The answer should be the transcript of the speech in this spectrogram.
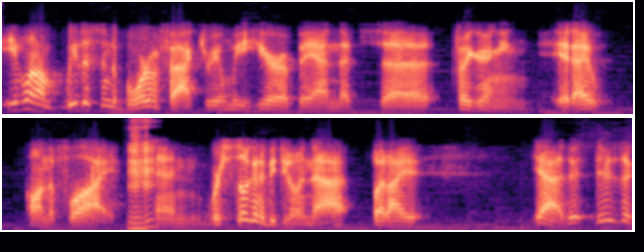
even when we listen to Boredom Factory and we hear a band that's uh, figuring it out on the fly, Mhm. and we're still going to be doing that. But I, yeah, there, there's a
